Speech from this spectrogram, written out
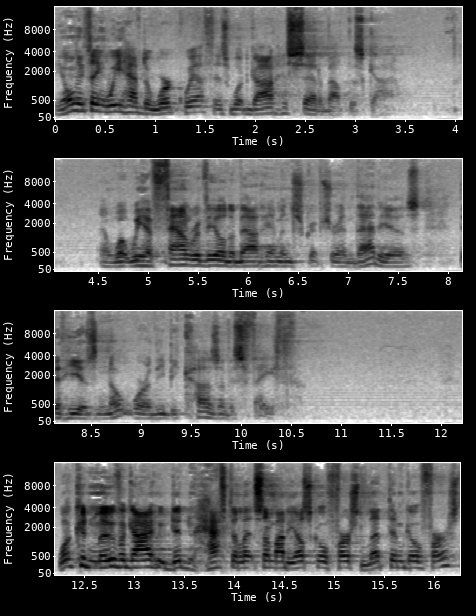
The only thing we have to work with is what God has said about this guy and what we have found revealed about him in Scripture, and that is that he is noteworthy because of his faith. What could move a guy who didn't have to let somebody else go first, let them go first?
